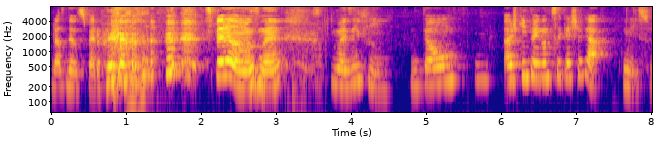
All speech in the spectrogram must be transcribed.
Graças a Deus, espero. Esperamos, né? Mas enfim. Então, acho que entendo onde você quer chegar com isso.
